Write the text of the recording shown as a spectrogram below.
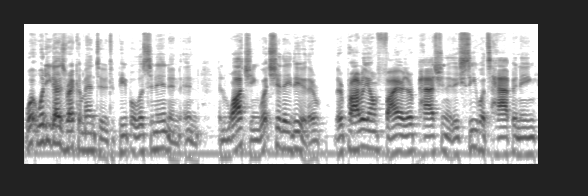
what, what do you guys recommend to, to people listening and, and, and watching? What should they do? They're, they're probably on fire, they're passionate, they see what's happening,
